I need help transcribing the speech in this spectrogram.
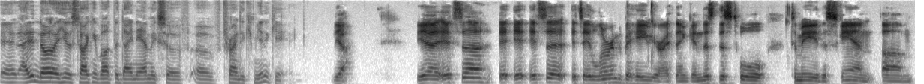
And I didn't know that he was talking about the dynamics of, of trying to communicate. Yeah, yeah, it's a it, it's a it's a learned behavior, I think, and this this tool to me, the scan, um,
